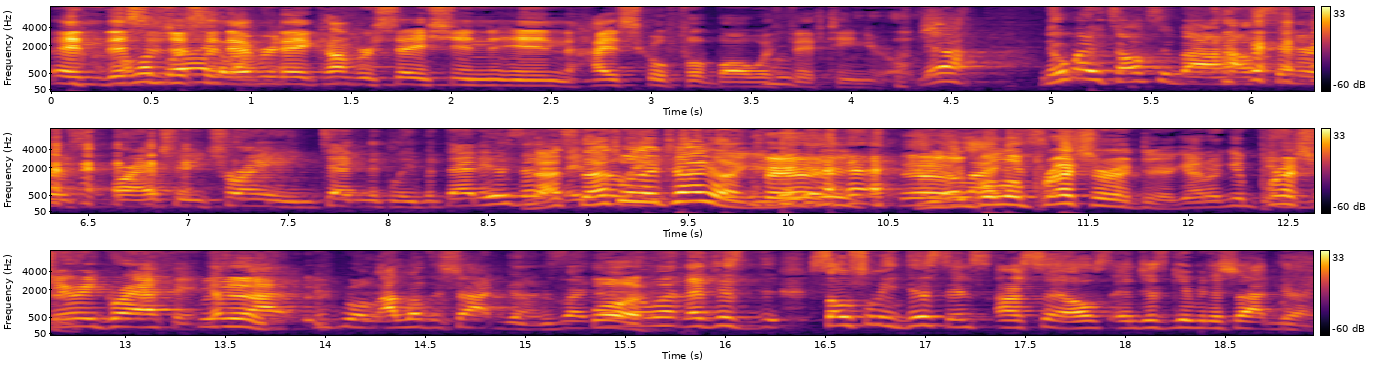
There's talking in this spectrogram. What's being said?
and this I'ma is just an about everyday conversation in high school football with mm. 15 year olds. Yeah. Nobody talks about how centers are actually trained technically, but that is it. That's They that's really- what they tell you. Like, you, They're you, you, like, put a little pressure right there. Got to get It's pressure. very graphic. That's Yeah. why people, I love the shotgun. It's like, What? you know what? Let's just socially distance ourselves and just give me the shotgun.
